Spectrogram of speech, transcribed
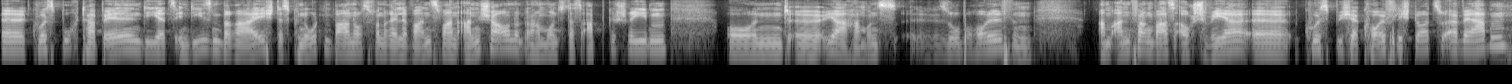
äh, Kursbuchtabellen, die jetzt in diesem Bereich des Knotenbahnhofs von Relevanz waren, anschauen und dann haben wir uns das abgeschrieben und äh, ja, haben uns äh, so beholfen. Am Anfang war es auch schwer, äh, Kursbücher käuflich dort zu erwerben.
